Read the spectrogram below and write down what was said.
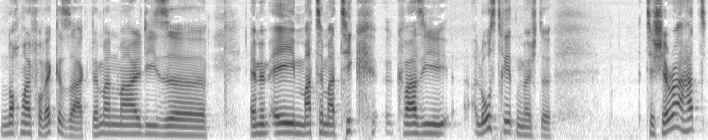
nochmal vorweg gesagt, wenn man mal diese MMA-Mathematik quasi lostreten möchte. Teixeira hat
